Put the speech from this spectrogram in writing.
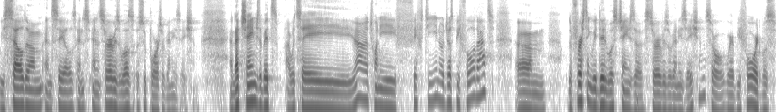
we sell them, and sales and, and service was a support organization. And that changed a bit, I would say, yeah, 2015 or just before that. Um, the first thing we did was change the service organization. So where before it was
